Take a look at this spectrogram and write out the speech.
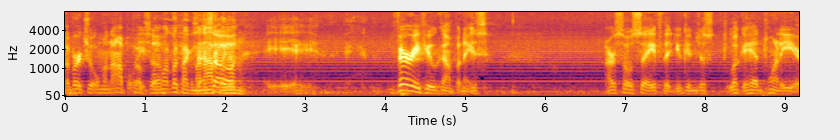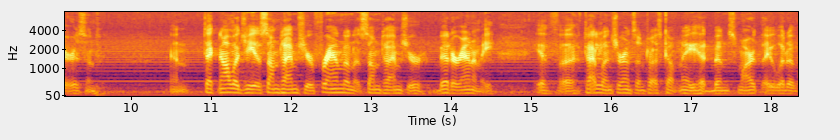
a virtual monopoly. So, what looked like a monopoly. So, very few companies are so safe that you can just look ahead 20 years and and technology is sometimes your friend and it's sometimes your bitter enemy. If uh, Title Insurance and Trust Company had been smart, they would have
